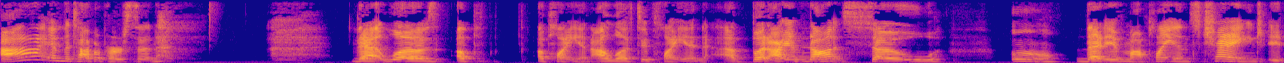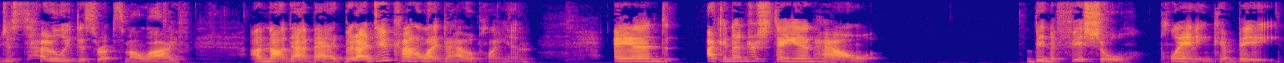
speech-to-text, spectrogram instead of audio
I am the type of person that loves a, a plan. I love to plan, uh, but I am not so uh, that if my plans change, it just totally disrupts my life. I'm not that bad, but I do kind of like to have a plan. And I can understand how beneficial planning can be.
